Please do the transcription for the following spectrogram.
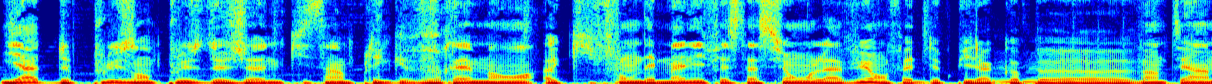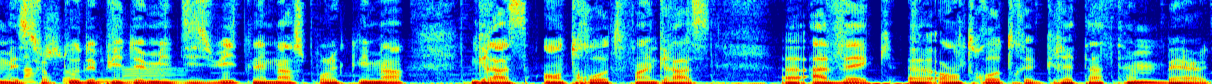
Il y a de plus en plus de jeunes qui s'impliquent vraiment, euh, qui font des manifestations. On l'a vu en fait depuis la COP euh, 21, mais marches surtout pour le depuis climat. 2018, les marches pour le climat, grâce entre autres, enfin grâce euh, avec euh, entre autres Greta Thunberg.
